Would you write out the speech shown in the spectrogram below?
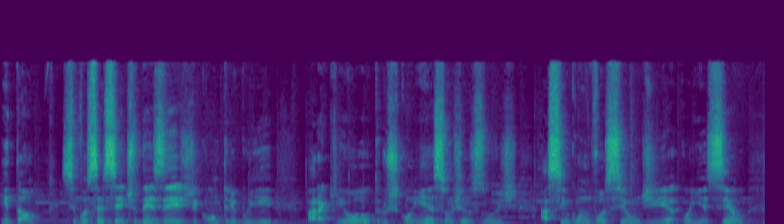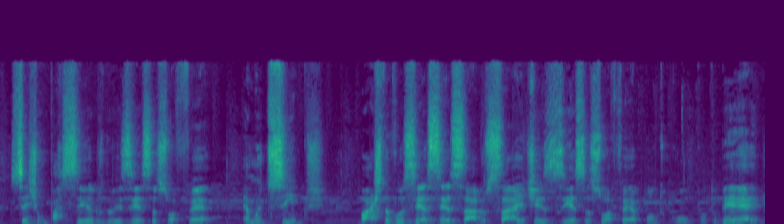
Então, se você sente o desejo de contribuir para que outros conheçam Jesus, assim como você um dia conheceu, seja um parceiro do Exerça Sua Fé. É muito simples. Basta você acessar o site exerçaçoafé.com.br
